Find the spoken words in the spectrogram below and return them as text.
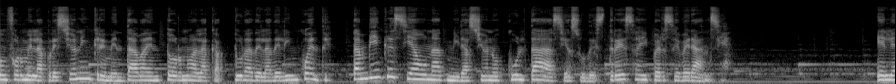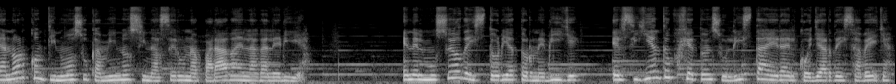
Conforme la presión incrementaba en torno a la captura de la delincuente, también crecía una admiración oculta hacia su destreza y perseverancia. Eleanor continuó su camino sin hacer una parada en la galería. En el Museo de Historia Torneville, el siguiente objeto en su lista era el collar de Isabella,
